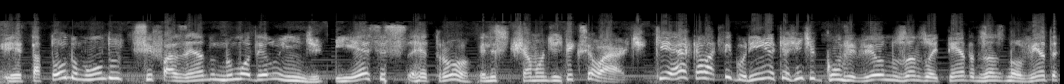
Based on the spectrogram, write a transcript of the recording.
E tá todo mundo se fazendo no modelo indie. E esses retrô, eles chamam de pixel art, que é aquela figurinha que a gente conviveu nos anos 80, nos anos 90,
